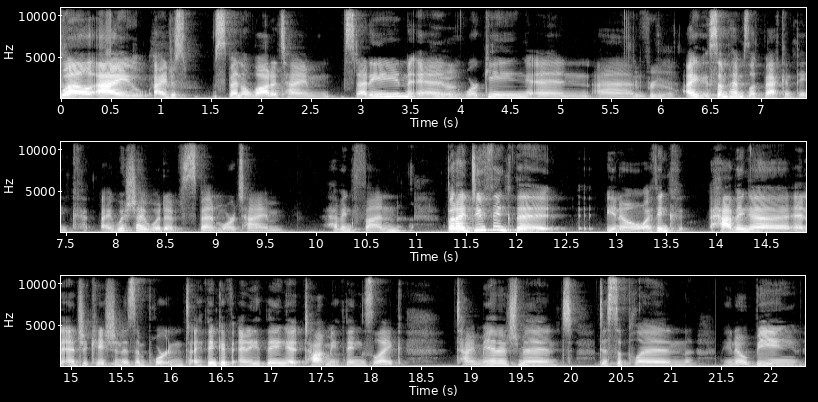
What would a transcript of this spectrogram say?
well, I I just spent a lot of time studying and Yeah. working, and um, Good for you. I sometimes look back and think, I wish I would have spent more time having fun. But I do think that, you know, I think having a, an education is important. I think, if anything, it taught me things like time management, discipline, you know, being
